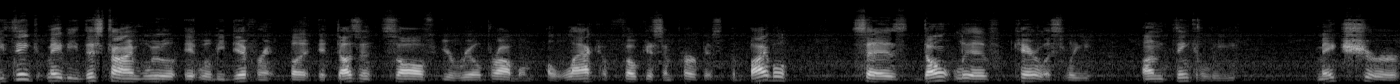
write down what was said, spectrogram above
You think maybe this time will it will be different, but it doesn't solve your real problem, a lack of focus and purpose. The Bible says, "Don't live carelessly, unthinkingly. Make sure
